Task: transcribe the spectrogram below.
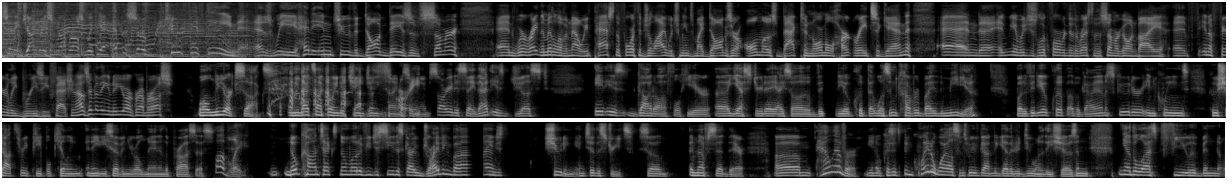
City. Jon Grayson Rob Ross with you. Episode 215 as we head into the dog days of summer. And we're right in the middle of them now. We've passed the 4th of July, which means my dogs are almost back to normal heart rates again. And, uh, you know, we just look forward to the rest of the summer going by uh, in a fairly breezy fashion. How's everything in New York, Rob Ross? Well, New York sucks. I mean, that's not going to change anytime soon. I'm sorry to say that is just it is god awful here. Uh, yesterday, I saw a video clip that wasn't covered by the media, but a video clip of a guy on a scooter in Queens who shot three people, killing an 87 year old man in the process. Lovely. No context, no motive. You just see this guy driving by and just shooting into the streets. So enough said there. Um, however, you know, because it's been quite a while since we've gotten together to do one of these shows, and you know, the last few have been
